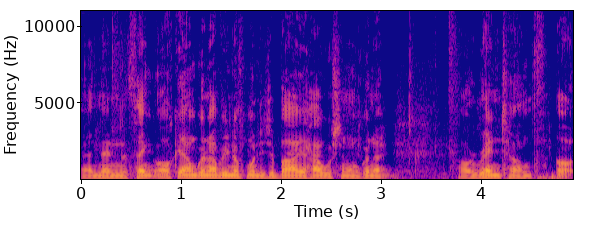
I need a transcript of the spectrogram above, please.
and then they think, okay, I'm going to have enough money to buy a house and I'm going to or rent on, or uh,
